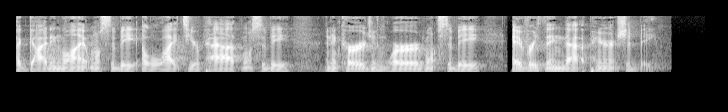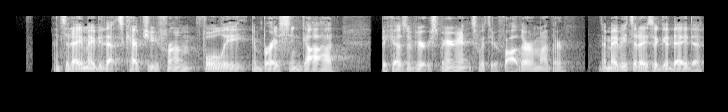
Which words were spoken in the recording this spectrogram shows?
a guiding light, wants to be a light to your path, wants to be an encouraging word, wants to be everything that a parent should be. And today, maybe that's kept you from fully embracing God because of your experience with your father or mother. And maybe today's a good day to,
